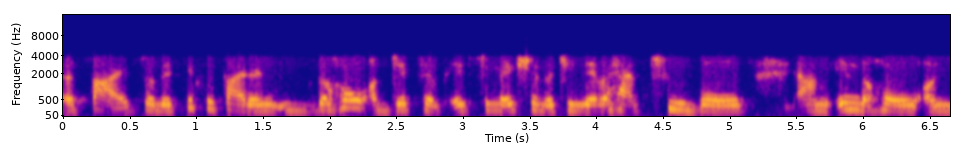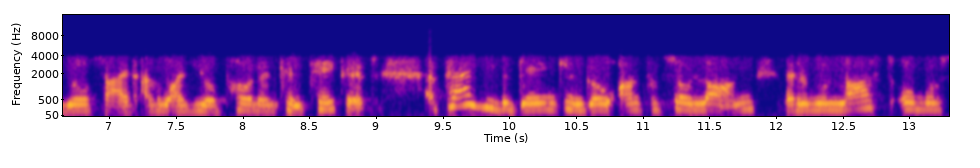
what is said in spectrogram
aside. So there's six aside, and the whole objective is to make sure that you never have two balls um, in the hole on your side, otherwise your opponent can take it. Apparently, the game can go on for so long that it will last almost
